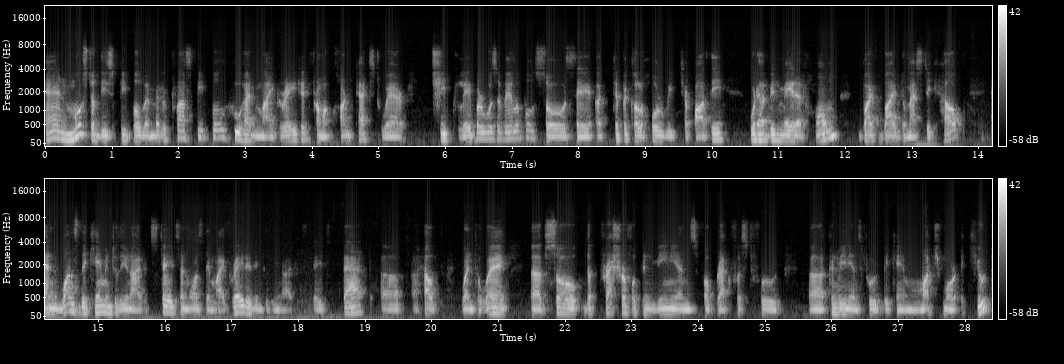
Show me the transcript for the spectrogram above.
And most of these people were middle class people who had migrated from a context where cheap labor was available. So, say a typical whole wheat chapati would have been made at home, but by domestic help. And once they came into the United States and once they migrated into the United States, that uh, help went away. Uh, so the pressure for convenience for breakfast food, uh, convenience food became much more acute.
